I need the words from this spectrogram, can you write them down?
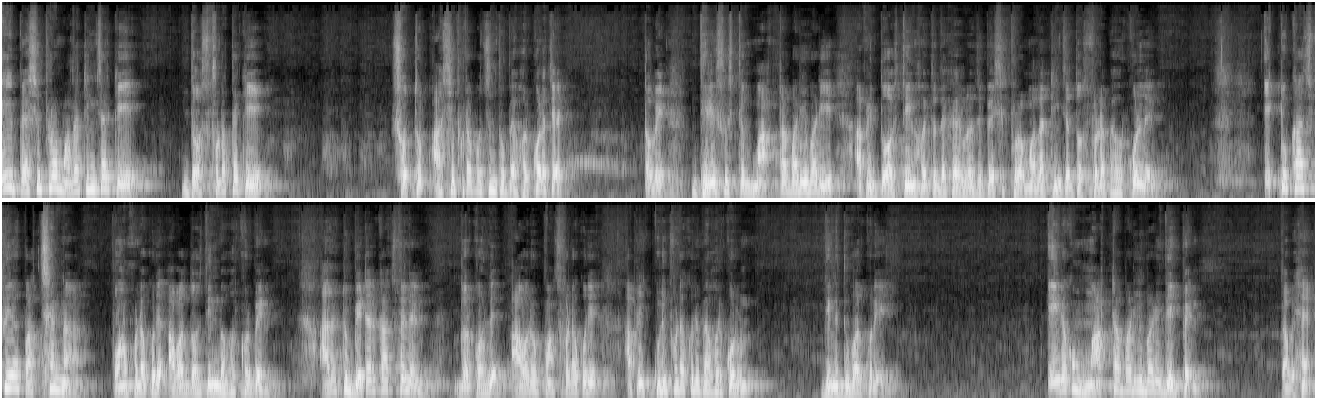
এই প্যাসিফ্লোরা মাদার টিংচারকে দশ ফোঁটা থেকে সত্তর, আশি ফোঁটা পর্যন্ত ব্যবহার করা যায়। তবে ধীরে সুস্থে মাত্রা বাড়িয়ে বাড়িয়ে আপনি দশ দিন হয়তো দেখা গেলো যে প্যাসিফ্লোরা মাদার টিংচার দশ ফোঁটা ব্যবহার করলেন। একটু কাজ পেয়ে পাচ্ছেন না, পনেরো ফোঁটা করে আবার দশ দিন ব্যবহার করবেন। আর একটু বেটার কাজ পেলেন, দরকার হলে আবারও পাঁচ ফোঁটা করে আপনি কুড়ি ফোঁটা করে ব্যবহার করুন, দিনে দুবার করে। এই রকম মাত্রা বাড়িয়ে বাড়িয়ে দেখবেন। তবে হ্যাঁ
